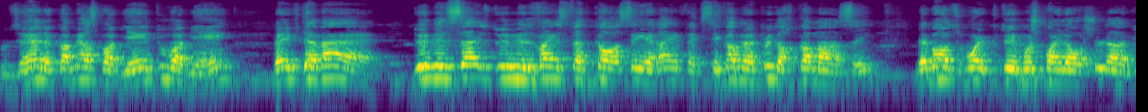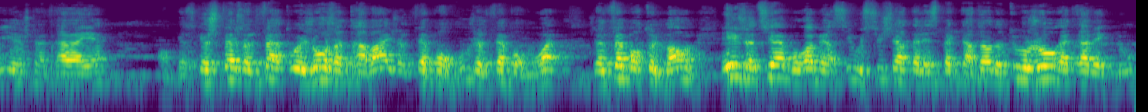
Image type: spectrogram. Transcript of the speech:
Vous dirais, le commerce va bien, tout va bien. Bien évidemment, 2016, 2020, il se fait casser les reins, fait que c'est comme un peu de recommencer. Mais bon, du moins, écoutez, moi, je suis pas un lâcheux dans la vie, hein, je suis un travaillant. Donc, ce que je fais, je le fais à tous les jours, je le travaille, je le fais pour vous, je le fais pour moi, je le fais pour tout le monde. Et je tiens à vous remercier aussi, chers téléspectateurs, de toujours être avec nous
